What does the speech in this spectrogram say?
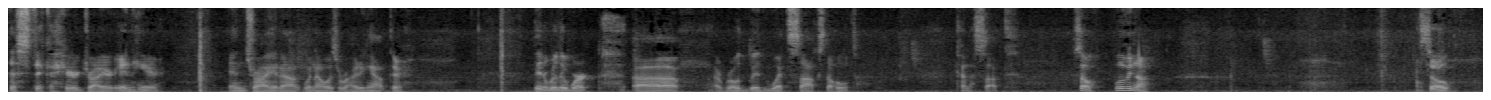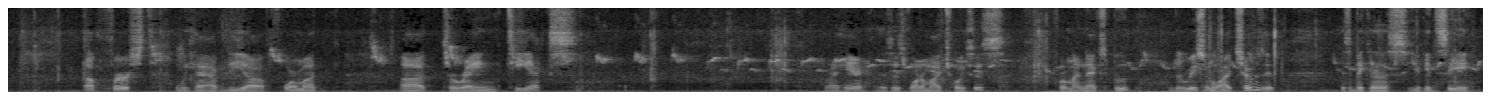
just stick a hair dryer in here and dry it out when I was riding out there. Didn't really work. Uh, I rode with wet socks the whole time. Kind of sucked. So, moving on. So, up first, we have the uh, Forma uh, Terrain TX. Right here. This is one of my choices for my next boot. The reason why I chose it is because you can see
